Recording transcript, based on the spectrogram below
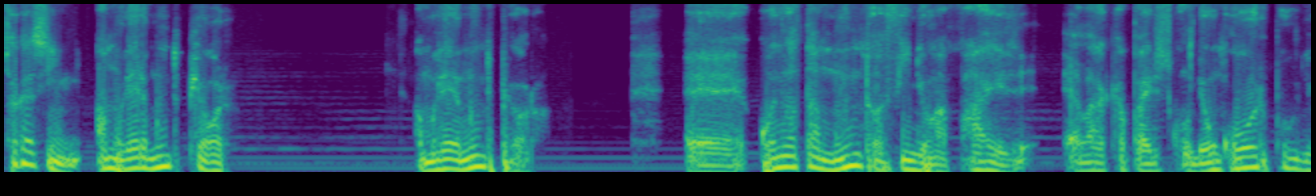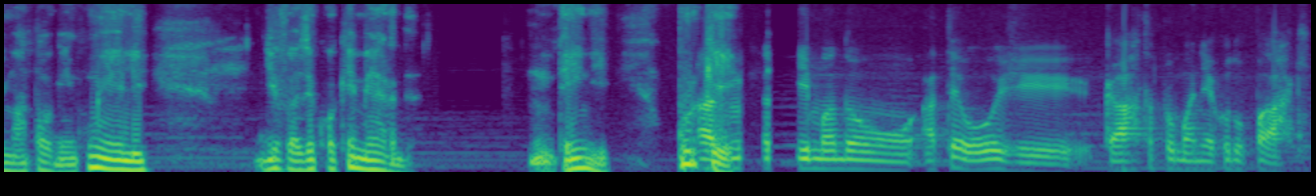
Só que assim, a mulher é muito pior. A mulher é muito pior. É, quando ela tá muito afim de um rapaz, ela é capaz de esconder um corpo, de matar alguém com ele, de fazer qualquer merda. Entende? Por quê? As que mandam até hoje carta pro maníaco do parque.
